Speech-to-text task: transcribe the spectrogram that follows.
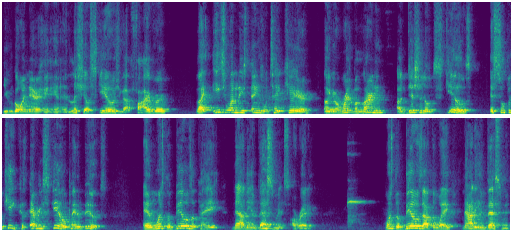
You can go in there and, and, and list your skills. You got Fiverr. Like each one of these things will take care of your rent, but learning additional skills is super key because every skill pay the bills. And once the bills are paid, now the investments are ready. Once the bill's out the way, now the investment.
